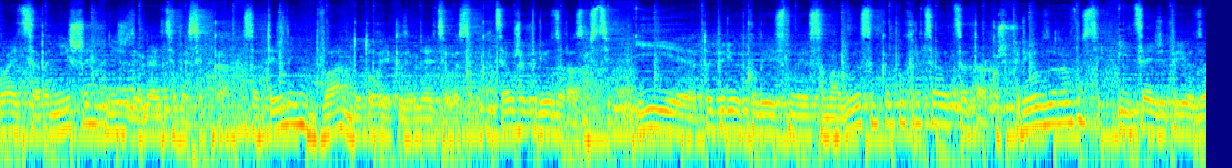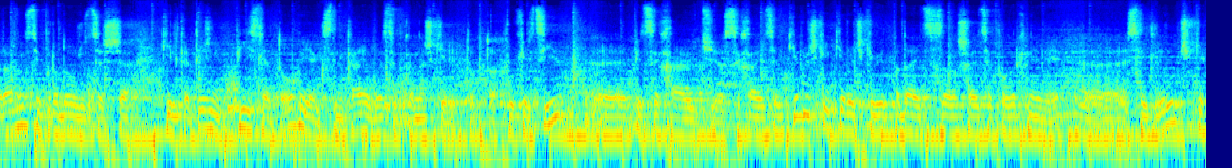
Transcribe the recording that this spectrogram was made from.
відбувається раніше, ніж з'являється висипка. За тиждень-два до того, як з'являється висипка. Це вже період заразності. І той період, коли існує сама висипка похрецева, це також період заразності. І цей же період заразності продовжується ще кілька тижнів після того, як зникає висипка на шкірі. Тобто пухірці е, підсихають, сихаються в кірочки, кірочки відпадаються, залишаються поверхневі е, світлі рубчики.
